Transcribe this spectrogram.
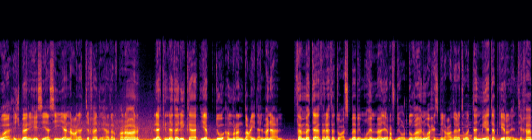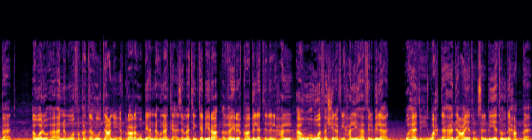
وإجباره سياسيا على اتخاذ هذا القرار لكن ذلك يبدو أمرا بعيد المنال. ثمة ثلاثة أسباب مهمة لرفض أردوغان وحزب العدالة والتنمية تبكير الانتخابات. أولها أن موافقته تعني إقراره بأن هناك أزمات كبيرة غير قابلة للحل أو هو فشل في حلها في البلاد وهذه وحدها دعاية سلبية بحقه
